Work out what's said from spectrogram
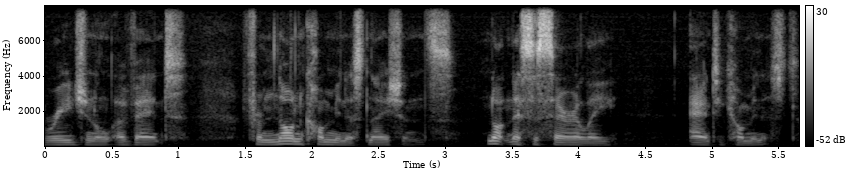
regional event from non communist nations, not necessarily anti communist,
